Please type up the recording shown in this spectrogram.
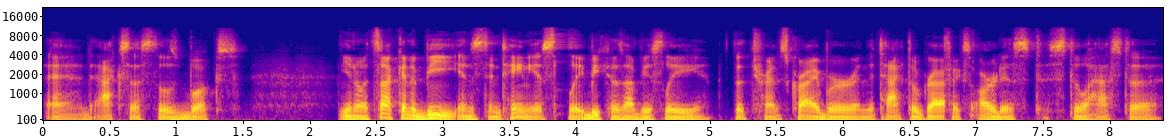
and access those books. You know, it's not going to be instantaneously because obviously the transcriber and the tactile graphics artist still has to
